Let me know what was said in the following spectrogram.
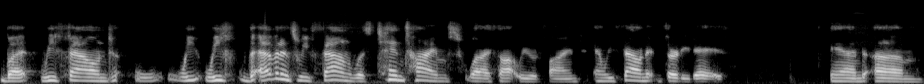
But we found we we the evidence we found was 10 times what I thought we would find, and we found it in 30 days. And um,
